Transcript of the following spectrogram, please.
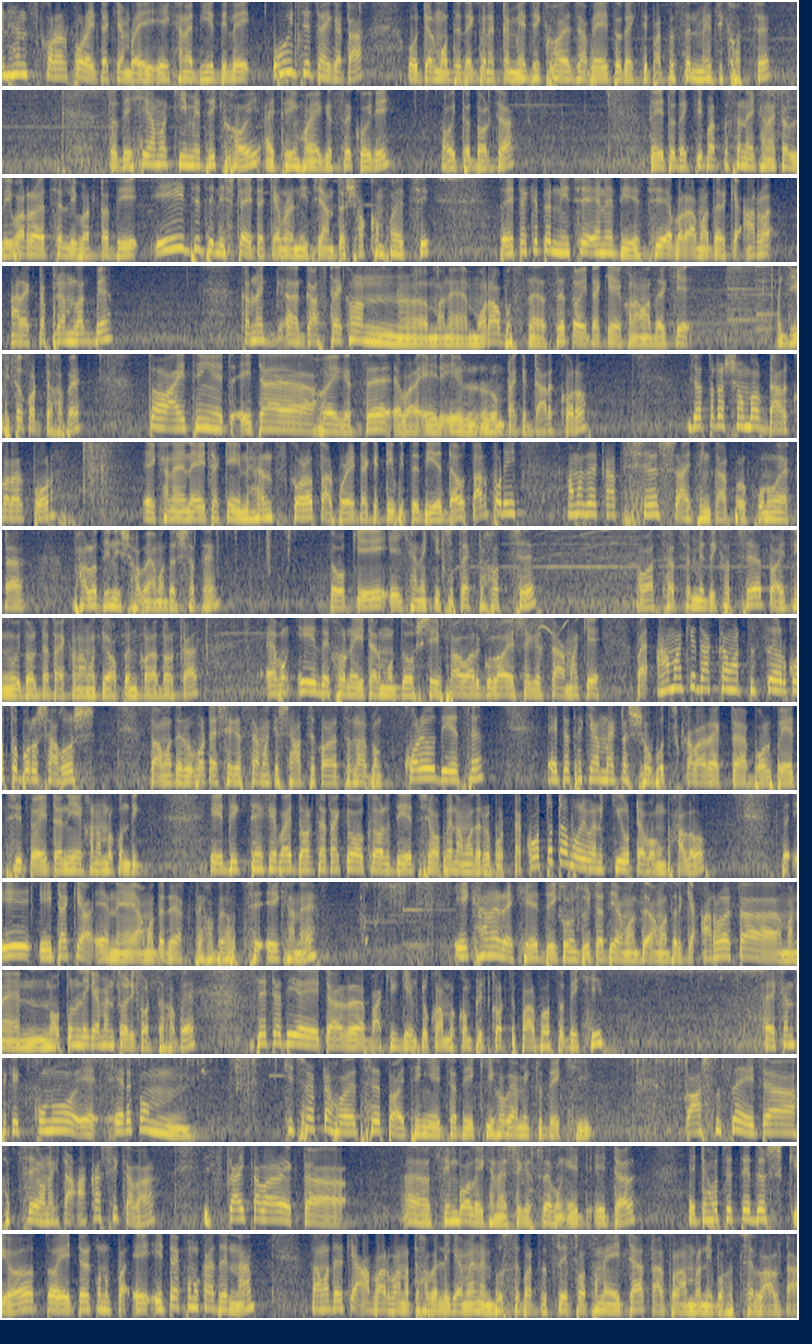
ইনহ্যান্স করার পর এটাকে আমরা এইখানে দিয়ে দিলে ওই যে জায়গাটা, ওইটার মধ্যে দেখবেন একটা ম্যাজিক হয়ে যাবে। এই তো দেখতে পারতেছেন ম্যাজিক হচ্ছে। তো দেখি আমার কি ম্যাজিক হয়। আই থিঙ্ক হয়ে গেছে কইরে ওই তো দরজা। তো এই তো দেখতেই পারতেছেন, এখানে একটা লিভার রয়েছে। লিভারটা দিয়ে এই যে জিনিসটা, এটাকে আমরা নিচে আনতে সক্ষম হয়েছি। তো এটাকে তো নিচে এনে দিয়েছি। এবার আমাদেরকে আরও আর একটা ফ্রেম লাগবে। কারণ গাছটা এখন মানে মরা অবস্থায় আছে, তো এটাকে এখন আমাদেরকে জীবিত করতে হবে। তো আই থিঙ্ক এটা হয়ে গেছে। এবার এই এই রুমটাকে ডার্ক করো। যতটা সম্ভব ডার্ক করার পর, এখানে এনে এটাকে এনহ্যান্স করো, তারপর এটাকে টিভিতে দিয়ে দাও। তারপরে আমাদের কাজ শেষ। আই থিঙ্ক তারপর কোনো একটা ভালো জিনিস হবে আমাদের সাথে। তো কি এইখানে কিছু তো একটা হচ্ছে। ও আচ্ছা আচ্ছা ম্যাজিক হচ্ছে, তো আই থিঙ্ক ওই দরজাটা এখন আমাকে ওপেন করা দরকার। এবং এই দেখুন, এইটার মধ্যেও সেই ফ্লাওয়ারগুলো এসে গেছে আমাকে। ভাই, আমাকে ধাক্কা মারতেছে, ওর কত বড় সাহস। তো আমাদের রোবট এসে গেছে আমাকে সাহায্য করার জন্য এবং করেও দিয়েছে। এটা থেকে আমরা একটা সবুজ কালারের একটা বল পেয়েছি। তো এটা নিয়ে এখন আমরা কোন দিক এই দিক থেকে ভাই, দরজাটাকেও ওকে ওর দিয়েছে ওপেন আমাদের উপরটা কতটা পরিমাণে কিউট এবং ভালো। তো এই এইটাকে এনে আমাদের রাখতে হবে হচ্ছে এইখানে। এইখানে রেখে যে কোনো দুইটা দিয়ে আমাদের আমাদেরকে আরও একটা মানে নতুন লিগামেন্ট তৈরি করতে হবে। যেটা দিয়ে এটার বাকি গেমটুকু আমরা কমপ্লিট করতে পারব। তো দেখি। এখান থেকে কোনো এরকম কিছু একটা হয়েছে, তো আই থিঙ্ক এটা দিয়ে কী হবে আমি একটু দেখি। তো আসতেছে এটা হচ্ছে অনেকটা আকাশি কালার স্কাই কালার একটা সিম্বল এখানে এসে গেছে এবং এটার এটা হচ্ছে তেজস্ক্রিয়, তো এটার কোনো এটা কোনো কাজের না। তো আমাদেরকে আবার বানাতে হবে লিগামেন্ট আমি বুঝতে পারতেছি। প্রথমে এইটা, তারপর আমরা নিব হচ্ছে লালটা।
